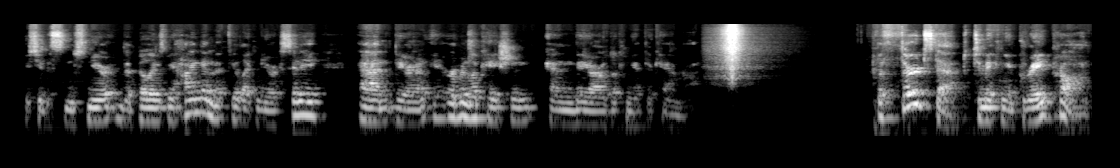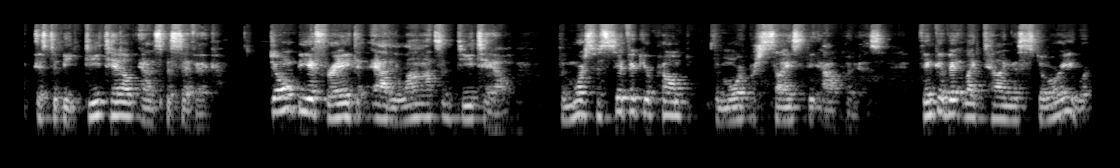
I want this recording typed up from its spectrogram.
You see this, this York, the buildings behind them that feel like New York City, and they are in an urban location, and they are looking at the camera. The third step to making a great prompt is to be detailed and specific. Don't be afraid to add lots of detail. The more specific your prompt, the more precise the output is. Think of it like telling a story where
